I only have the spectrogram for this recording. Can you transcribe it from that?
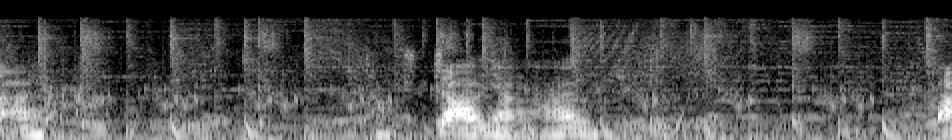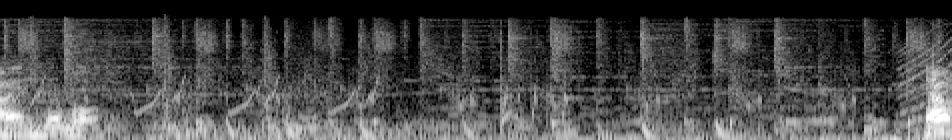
아, 자, 죽자 그냥 아유. 망했는데 뭐. 그냥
